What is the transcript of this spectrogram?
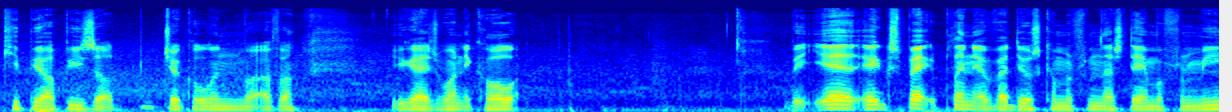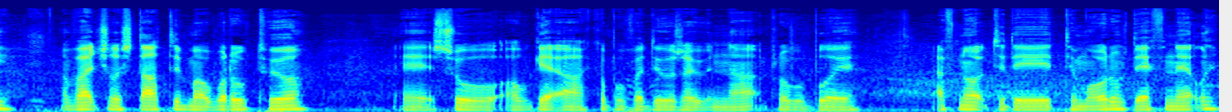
Keep Keepy uppies or juggling, whatever you guys want to call it. But yeah, expect plenty of videos coming from this demo from me. I've actually started my world tour uh, so I'll get a couple of videos out in that probably, if not today, tomorrow definitely.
